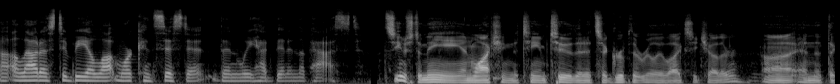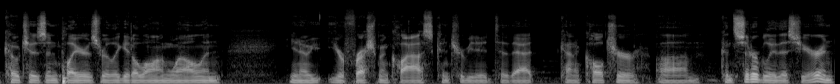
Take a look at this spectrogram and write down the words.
uh, allowed us to be a lot more consistent than we had been in the past. It seems to me, in watching the team too, that it's a group that really likes each other, uh, and that the coaches and players really get along well. And you know, your freshman class contributed to that kind of culture um, considerably this year. And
